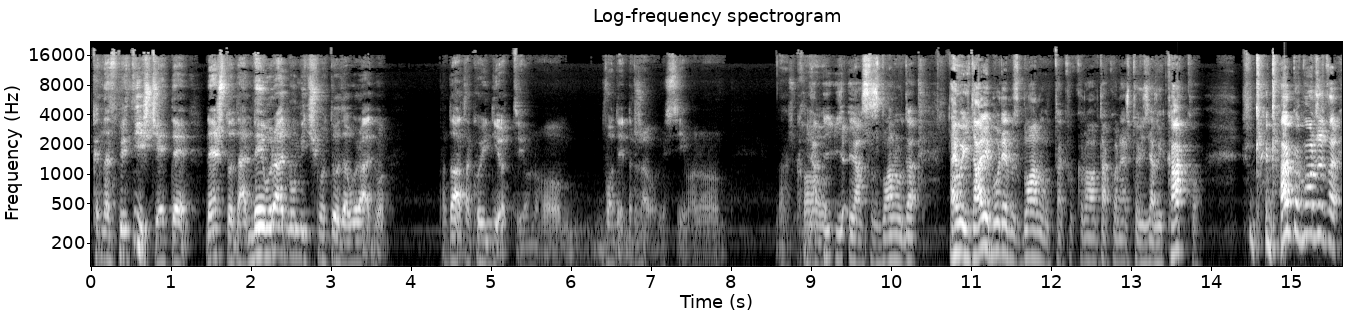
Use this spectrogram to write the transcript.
Kad nas pritišćete nešto da ne uradimo, mi ćemo to da uradimo. Pa da, tako idioti, ono, vode državu, mislim, ono, znaš, kao... Ja, ja, ja sam zblanut da... Evo i dalje budem zblanut tako, kad on tako nešto izjavi. Kako? Kako možeš da,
